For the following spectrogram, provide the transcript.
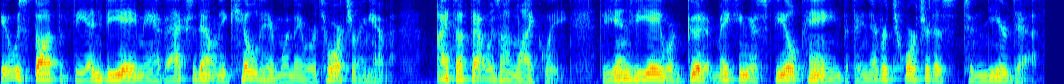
It was thought that the NVA may have accidentally killed him when they were torturing him. I thought that was unlikely. The NVA were good at making us feel pain, but they never tortured us to near death.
